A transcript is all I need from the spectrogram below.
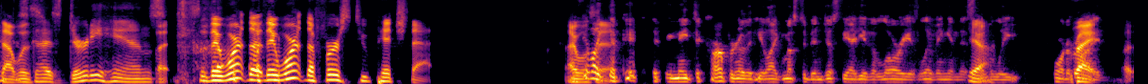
that was guy's dirty hands but so they weren't the they weren't the first to pitch that. I, I, feel like say. the pitch that they made to Carpenter that he like must have been just the idea that Laurie is living in this Yeah. heavily fortified. Uh,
